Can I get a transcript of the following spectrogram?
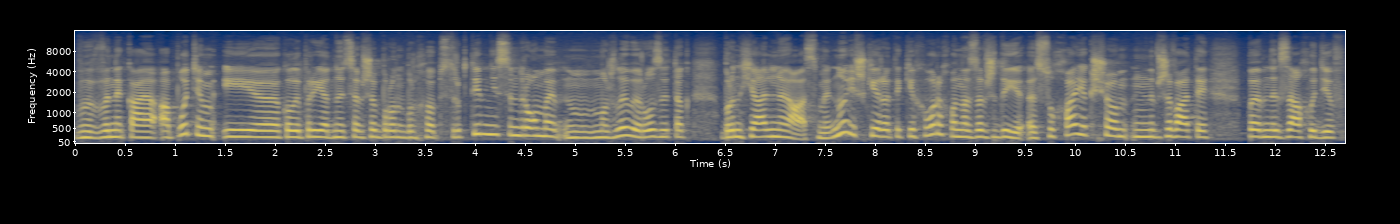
виникає. А потім, і коли приєднуються вже брон- бронхообструктивні синдроми, можливий розвиток бронхіальної астми. Ну і шкіра таких хворих вона завжди суха, якщо не вживати певних заходів.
